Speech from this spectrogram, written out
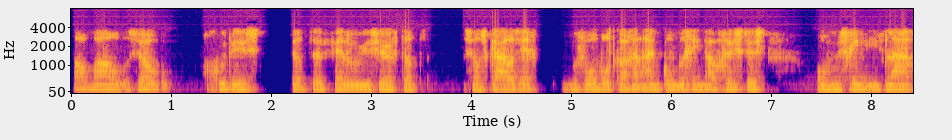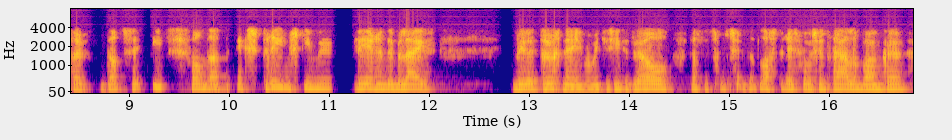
allemaal zo goed is dat de Federal Reserve dat, zoals Karel zegt, bijvoorbeeld kan gaan aankondigen in augustus. Of misschien iets later, dat ze iets van dat extreem stimulerende beleid willen terugnemen. Want je ziet het wel dat het ontzettend lastig is voor centrale banken.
